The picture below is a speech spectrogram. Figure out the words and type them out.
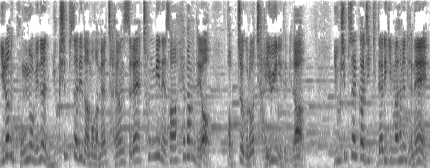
이런 공노비는 60살이 넘어가면 자연스레 천민에서 해방되어 법적으로 자유인이 됩니다. 60살까지 기다리기만 하면 되네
